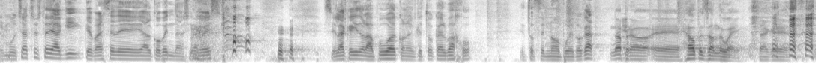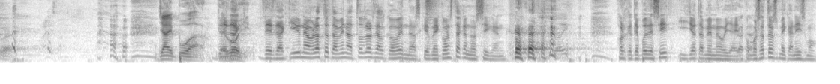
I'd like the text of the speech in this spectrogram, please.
El muchacho este de aquí, que parece de Alcobendas, si no es, se le ha caído la púa con el que toca el bajo, entonces no puede tocar. No, pero eh, help is on the way. O sea que... Ya hay púa, me Desde voy. aquí, desde aquí un abrazo también a todos los de Alcobendas, que me consta que nos siguen. Jorge, te puedes ir y yo también me voy a ir. Con vosotros, mecanismo.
